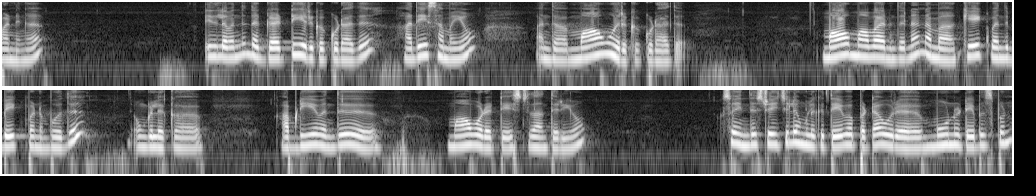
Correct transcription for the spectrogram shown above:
பண்ணுங்கள் இதில் வந்து இந்த கட்டி இருக்கக்கூடாது. அதே சமயம் அந்த மாவும் இருக்கக்கூடாது. மாவு மாவாக இருந்ததுன்னா நம்ம கேக் வந்து பேக் பண்ணும்போது உங்களுக்கு அப்படியே வந்து மாவோட டேஸ்ட்டு தான் தெரியும். ஸோ இந்த ஸ்டேஜில் உங்களுக்கு தேவைப்பட்டால் ஒரு மூணு டேபிள் ஸ்பூன்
